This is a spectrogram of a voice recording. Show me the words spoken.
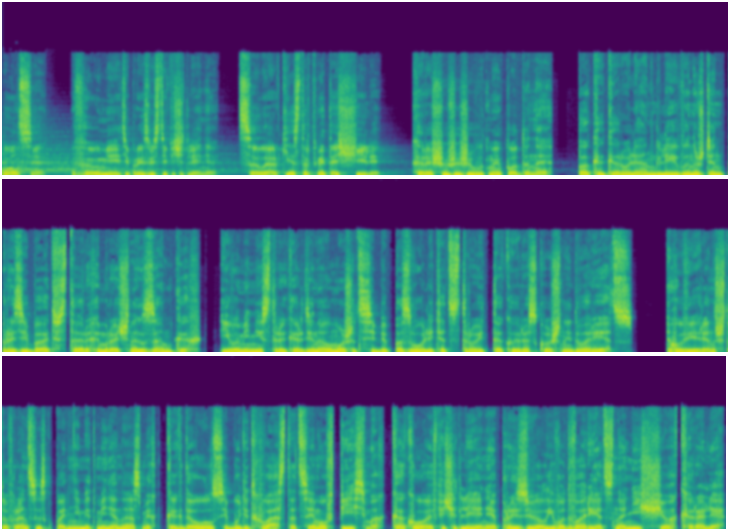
Олси, вы умеете произвести впечатление. Целый оркестр притащили. Хорошо же живут мои подданные. Пока король Англии вынужден прозябать в старых и мрачных замках, его министр и кардинал может себе позволить отстроить такой роскошный дворец. Уверен, что Франциск поднимет меня на смех, когда Олси будет хвастаться ему в письмах. Какое впечатление произвел его дворец на нищего короля.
